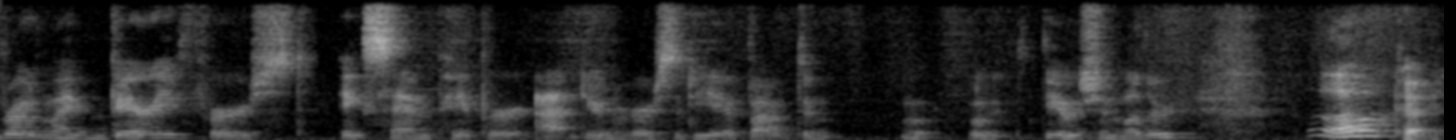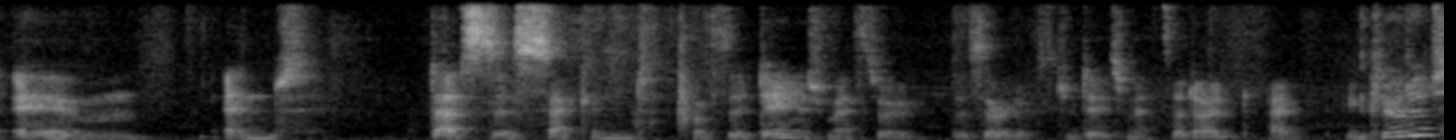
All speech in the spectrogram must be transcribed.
wrote my very first exam paper at university about the the Ocean Mother. Okay. Um, and that's the second of the Danish method, the third of today's method I'd, I've included.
